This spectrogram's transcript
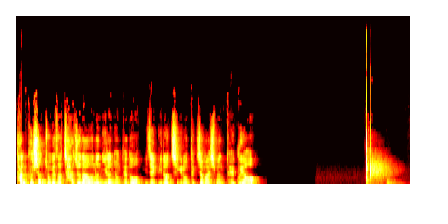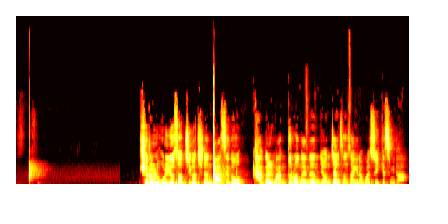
단쿠션 쪽에서 자주 나오는 이런 형태도 이제 밀어치기로 득점하시면 되고요. 큐를 올려서 찍어치는 맛에도 각을 만들어내는 연장선상이라고 할 수 있겠습니다.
